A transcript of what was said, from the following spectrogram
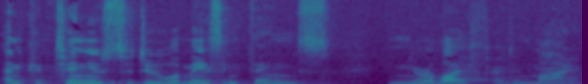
and continues to do amazing things in your life and in mine.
